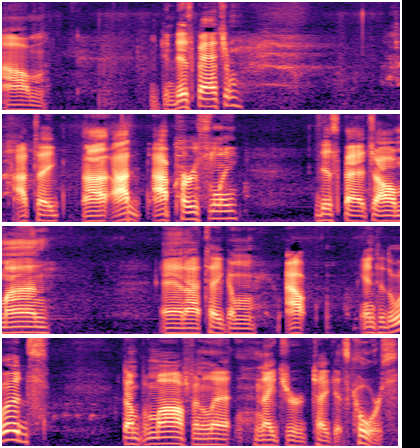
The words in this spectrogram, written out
Um, you can dispatch them. I take, I, I, I personally dispatch all mine and I take them out into the woods, dump them off and let nature take its course.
